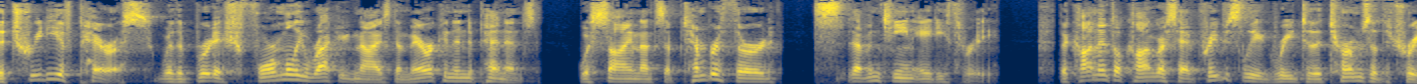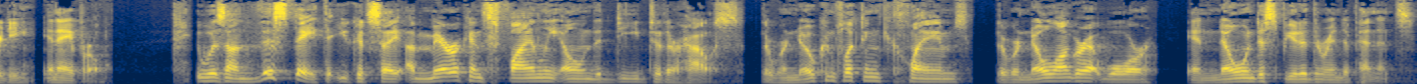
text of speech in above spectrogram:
The Treaty of Paris, where the British formally recognized American independence, was signed on September 3, 1783. The Continental Congress had previously agreed to the terms of the treaty in April. It was on this date that you could say Americans finally owned the deed to their house. There were no conflicting claims, they were no longer at war, and no one disputed their independence.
